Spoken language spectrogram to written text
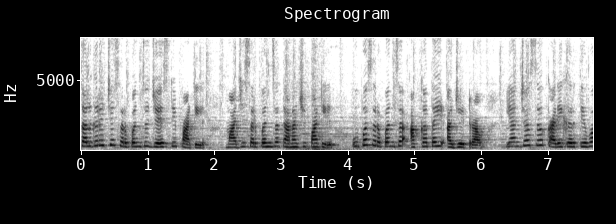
सलगरेचे सरपंच जयश्री पाटील माजी सरपंच तानाजी पाटील उपसरपंच अक्काताई अजेटराव यांच्यासह कार्यकर्ते व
